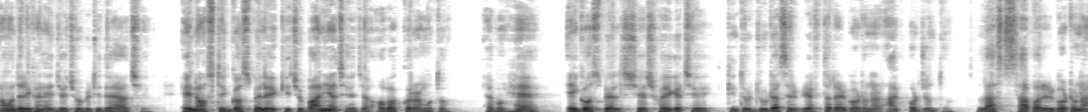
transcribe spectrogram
আমাদের এখানে যে ছবিটি দেয়া আছে, এই নস্টিক গসপেলে কিছু বাণী আছে যা অবাক করার মতো। এবং হ্যাঁ এই গসপেল শেষ হয়ে গেছে, কিন্তু জুডাসের গ্রেফতারের ঘটনার আগ পর্যন্ত। লাস্ট সাপারের ঘটনা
